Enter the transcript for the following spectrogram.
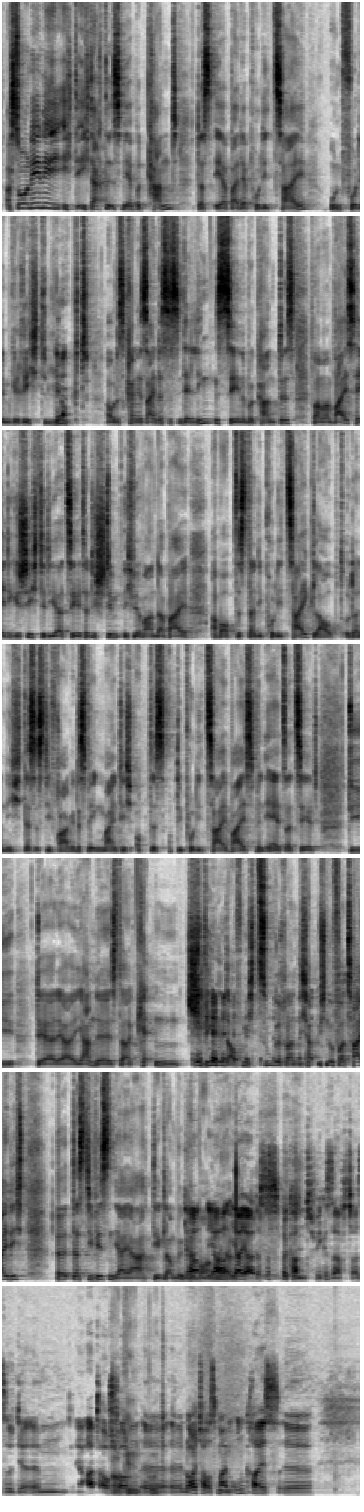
Ach so, nee, nee, ich, ich dachte, es wäre bekannt, dass er bei der Polizei und vor dem Gericht lügt. Ja. Aber das kann ja sein, dass es in der linken Szene bekannt ist, weil man weiß, hey, die Geschichte, die er erzählt hat, die stimmt nicht, wir waren dabei. Aber ob das dann die Polizei glaubt oder nicht, das ist die Frage. Deswegen meinte ich, ob, das, ob die Polizei weiß, wenn er jetzt erzählt, die, der, der Jan, der ist da kettenschwingend auf mich zugerannt, ich habe mich nur verteidigt, äh, dass die wissen, ja, ja, dir glauben wir ja, kein Wort ja, mehr. Ja, ja, das ist bekannt, wie gesagt. Also der, ähm, er hat auch schon okay, äh, äh, Leute aus meinem Umkreis äh,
